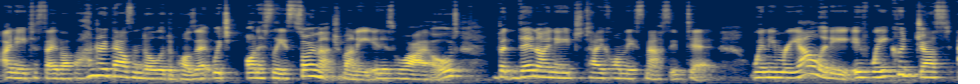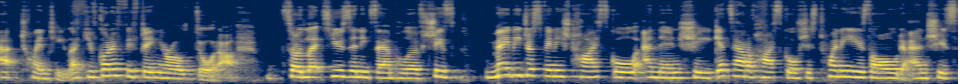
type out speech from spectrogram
I need to save up a $100,000 deposit, which honestly is so much money. It is wild. But then I need to take on this massive debt. When in reality, if we could just at 20, like you've got a 15 year old daughter. So let's use an example of she's maybe just finished high school and then she gets out of high school. She's 20 years old and she's,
